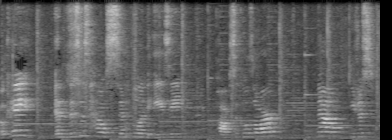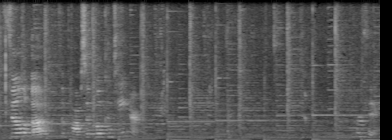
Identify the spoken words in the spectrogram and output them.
Okay, and this is how simple and easy popsicles are. Now, you just fill up the popsicle container. Perfect.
